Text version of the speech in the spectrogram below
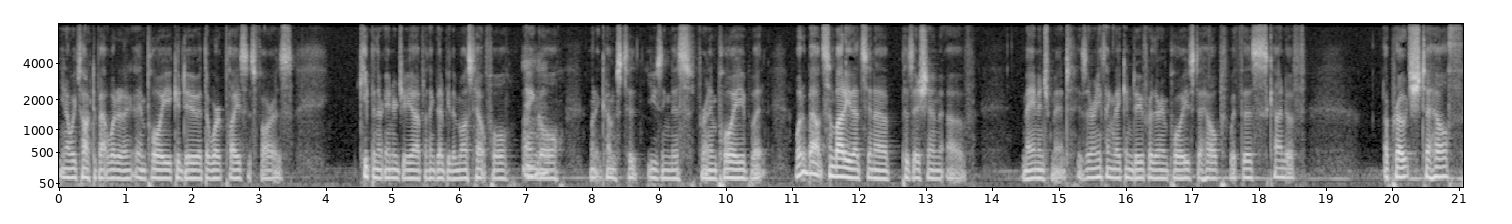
you know, we talked about what an employee could do at the workplace as far as keeping their energy up. I think that'd be the most helpful Mhm. angle when it comes to using this for an employee. But what about somebody that's in a position of management? Is there anything they can do for their employees to help with this kind of approach to health?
